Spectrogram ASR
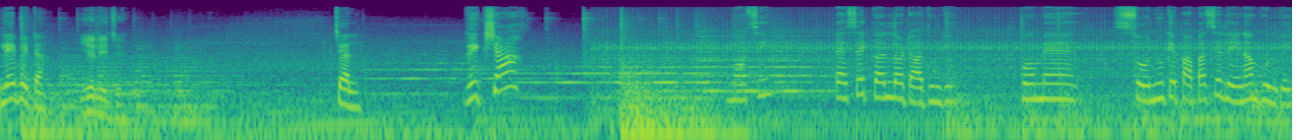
ले बेटा। ये लीजिए। चल। रिक्शा? मौसी पैसे कल लौटा दूँगी। वो मैं सोनू के पापा से लेना भूल गई।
